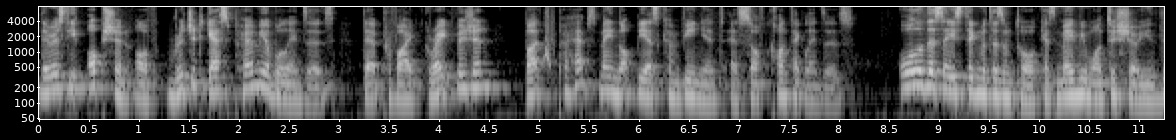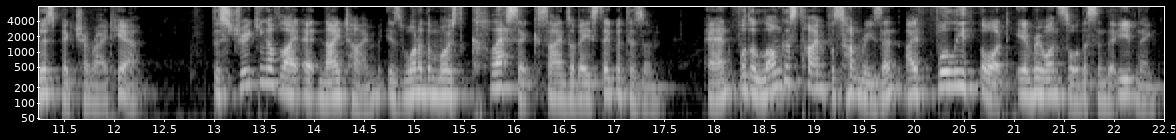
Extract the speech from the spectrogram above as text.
there is the option of rigid gas permeable lenses that provide great vision, but perhaps may not be as convenient as soft contact lenses. All of this astigmatism talk has made me want to show you this picture right here. The streaking of light at nighttime is one of the most classic signs of astigmatism, and for the longest time for some reason, I fully thought everyone saw this in the evening.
